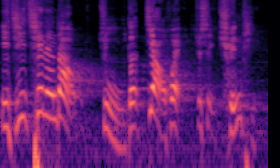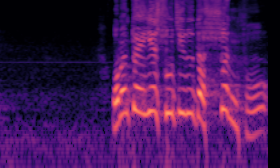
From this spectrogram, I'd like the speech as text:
以及牵连到主的教会，就是群体。我们对耶稣基督的顺服、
